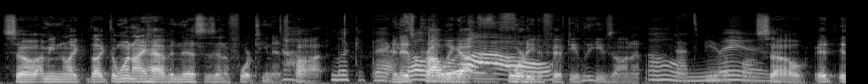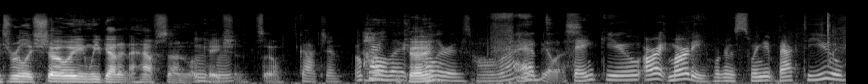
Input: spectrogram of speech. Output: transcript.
So I mean, like like the one I have in this is in a 14 inch pot, Look at that. and it's color. probably got Wow. 40 to 50 leaves on it. Oh, That's beautiful. Man. So it, it's really showy, and we've got it in a half sun mm-hmm. location. So Gotcha. Okay. Oh, that Okay. color is All right. fabulous. Thank you. All right, Marty, we're going to swing it back to you.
